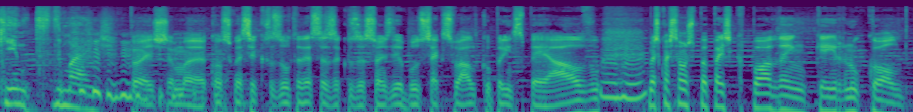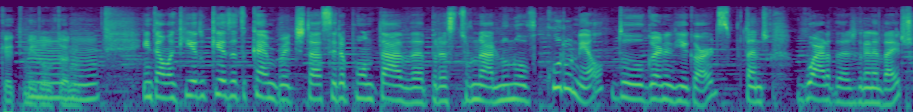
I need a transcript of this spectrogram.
quente demais. Pois, é uma consequência que resulta dessas acusações de abuso sexual que o príncipe é alvo. Uhum. Mas quais são os papéis que podem cair no colo de Kate Middleton? Uhum. Então, aqui a Duquesa de Cambridge está a ser apontada para se tornar no novo coronel do Grenadier Guards, portanto, guardas granadeiros.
